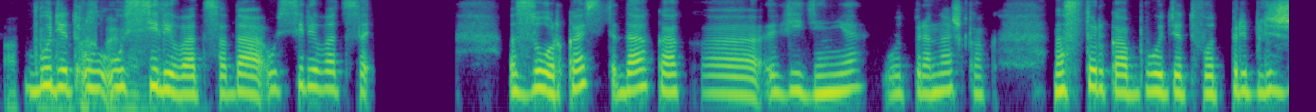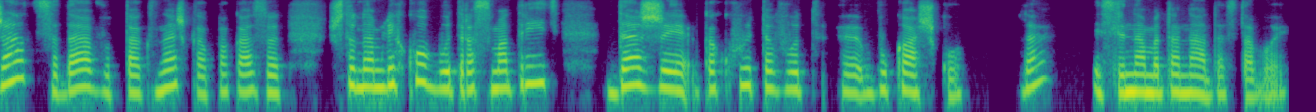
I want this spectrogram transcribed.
от будет усиливаться, да, усиливаться зоркость, да, как э, видение, вот прям, знаешь, как настолько будет вот приближаться, да, вот так, знаешь, как показывает, что нам легко будет рассмотреть даже какую-то вот э, букашку, да, если нам это надо с тобой.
